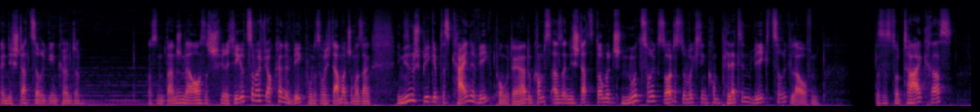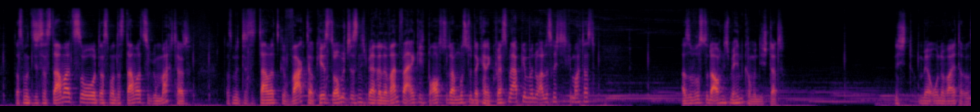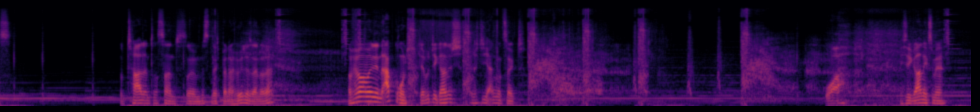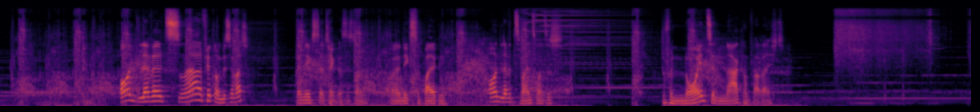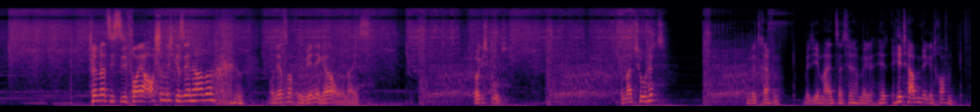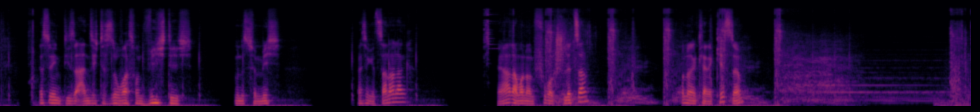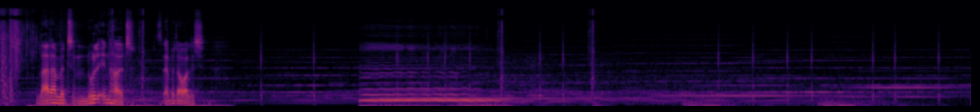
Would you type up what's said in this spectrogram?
in die Stadt zurückgehen könnte. Aus dem Dungeon heraus ist schwierig. Hier gibt es zum Beispiel auch keine Wegpunkte, das wollte ich damals schon mal sagen. In diesem Spiel gibt es keine Wegpunkte, ja. Du kommst also in die Stadt Stormage nur zurück, solltest du wirklich den kompletten Weg zurücklaufen. Das ist total krass, dass man sich das damals so, dass man das damals so gemacht hat. Dass man das damals gewagt hat. Okay, Stormage ist nicht mehr relevant, weil eigentlich brauchst du da, musst du da keine Quest mehr abgeben, wenn du alles richtig gemacht hast. Also wirst du da auch nicht mehr hinkommen in die Stadt. Nicht mehr ohne weiteres. Total interessant. So, wir müssen gleich bei der Höhle sein, oder? Auf jeden Fall haben wir den Abgrund. Der wird dir gar nicht richtig angezeigt. Boah. Ich sehe gar nichts mehr. Und Levels. Na, fehlt noch ein bisschen was. Der nächste Attack ist es dann. Oder der nächste Balken. Und Level 22. Stufe 19 im Nahkampf erreicht. Schön, dass ich sie vorher auch schon nicht gesehen habe. Und jetzt noch viel weniger. Oh, nice. Wirklich gut. Immer Two-Hit. Und wir treffen. Mit jedem einzelnen Hit haben, wir, Hit, haben wir getroffen. Deswegen diese Ansicht ist sowas von wichtig. Zumindest für mich. Weiß nicht, geht's da noch lang? Ja, da haben wir noch einen Furok-Schlitzer. Und eine kleine Kiste. Leider mit null Inhalt. Sehr bedauerlich.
